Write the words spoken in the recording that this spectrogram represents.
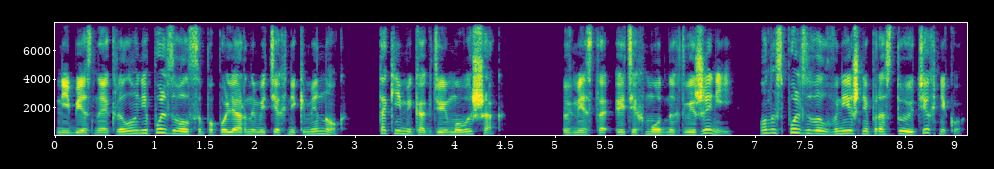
Небесное крыло не пользовался популярными техниками ног, такими как дюймовый шаг. Вместо этих модных движений он использовал внешне простую технику,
